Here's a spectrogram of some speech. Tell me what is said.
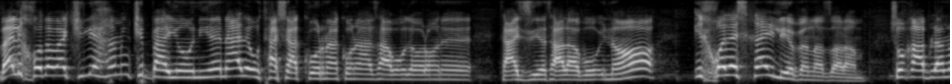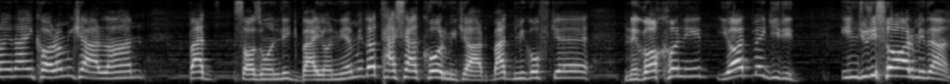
ولی خدا وکیلی همین که بیانیه نده و تشکر نکنه از هواداران تجزیه طلب و اینا این خودش خیلیه به نظرم. چون قبلا اینا این کارا می‌کردن بعد سازمان لیگ بیانیه می‌داد تشکر می‌کرد. بعد می‌گفت که نگاه کنید یاد بگیرید. اینجوری شعار میدن.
